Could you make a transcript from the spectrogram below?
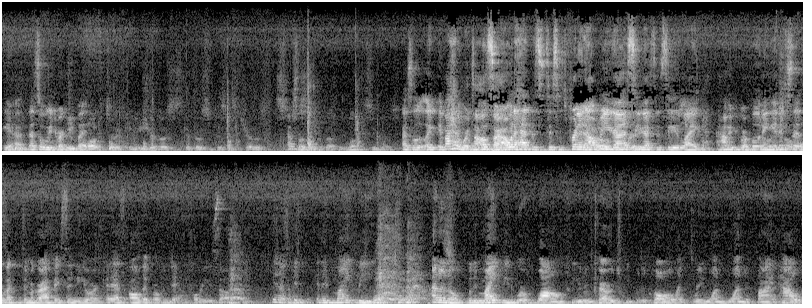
Yeah, that's what we direct them, We'd but love to, can you share those, get those statistics, share those statistics Absolutely. with us? We'd love to see those. absolutely. Like if I had more time, I'm sorry, I would have had the statistics printed out for you guys, so you guys to see like how many people are voting, and it so says like the demographics in New York. It has all that broken down for you. So Yeah, and, and it might be, I don't know, but it might be worthwhile for you to encourage people to call like three-one-one to find out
